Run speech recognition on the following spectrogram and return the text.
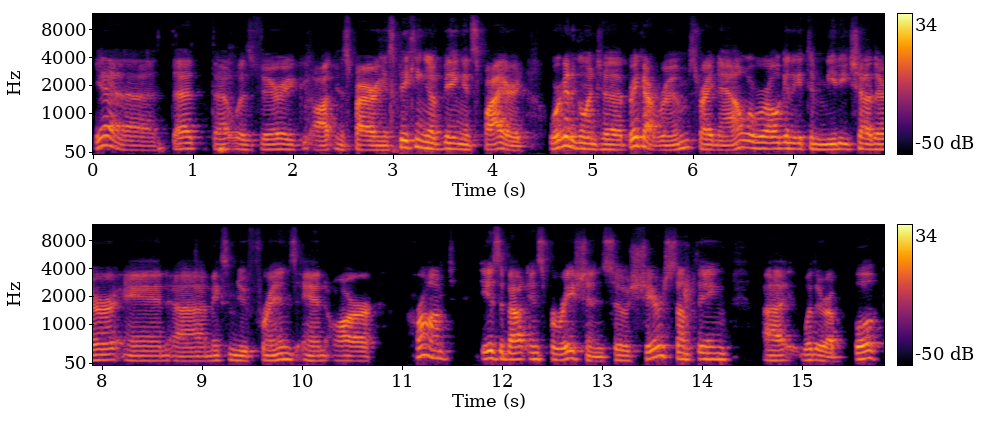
Yeah, that that was very uh, inspiring. And speaking of being inspired, we're going to go into breakout rooms right now, where we're all going to get to meet each other and uh, make some new friends. And our prompt is about inspiration. So share something, uh, whether a book,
